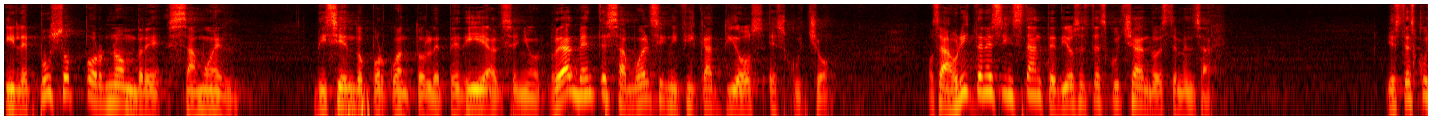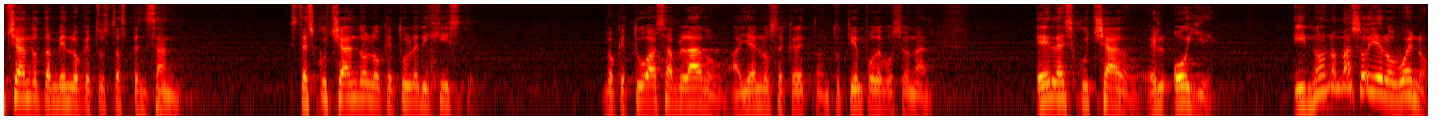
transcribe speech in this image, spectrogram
y le puso por nombre Samuel, diciendo por cuanto le pedía al Señor. Realmente Samuel significa Dios escuchó. O sea, ahorita en ese instante Dios está escuchando este mensaje. Y está escuchando también lo que tú estás pensando. Está escuchando lo que tú le dijiste. Lo que tú has hablado allá en lo secreto, en tu tiempo devocional. Él ha escuchado, Él oye. Y no nomás oye lo bueno,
